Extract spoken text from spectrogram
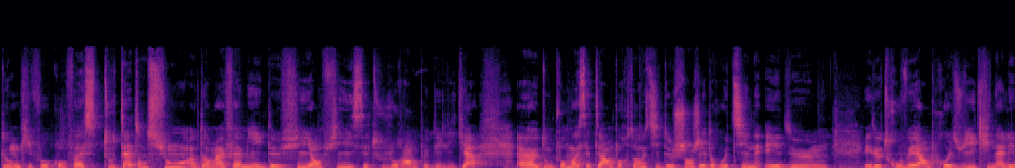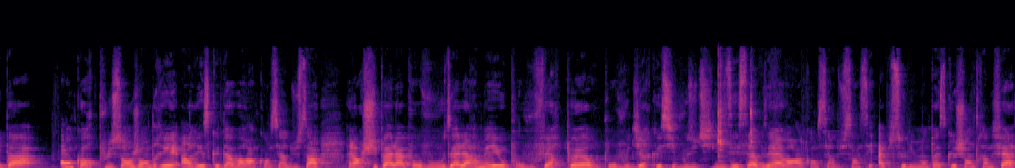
Donc il faut qu'on fasse toute attention euh, dans ma famille de fille en fille. C'est toujours un peu délicat. Euh, donc pour moi c'était important aussi de changer de routine et de, et de trouver un produit qui n'allait pas encore plus engendrer un risque d'avoir un cancer du sein. Alors je suis pas là pour vous alarmer ou pour vous faire peur ou pour vous dire que si vous utilisez ça vous allez avoir un cancer du sein, c'est absolument pas ce que je suis en train de faire.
